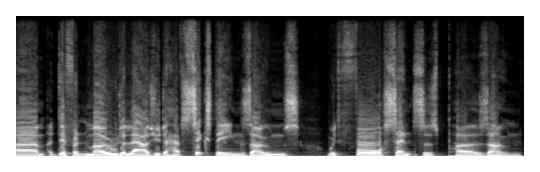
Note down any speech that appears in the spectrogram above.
Um, a different mode allows you to have 16 zones with four sensors per zone.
